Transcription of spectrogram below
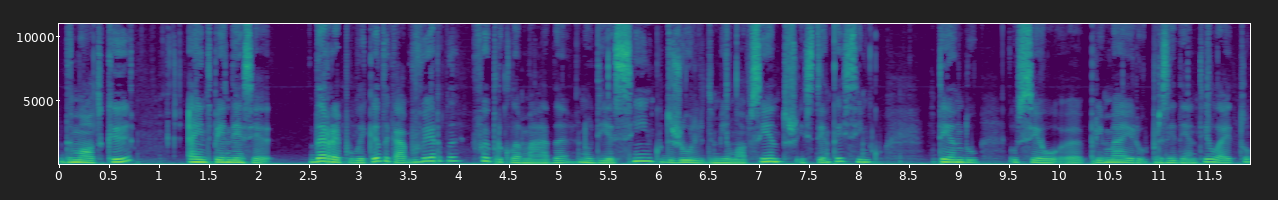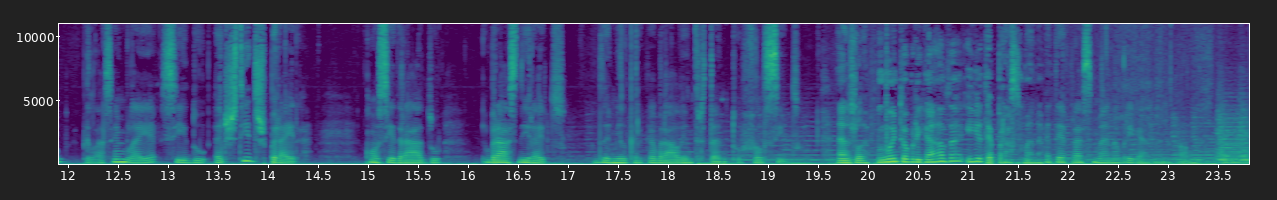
de modo que a independência da República de Cabo Verde foi proclamada no dia 5 de julho de 1975, tendo o seu uh, primeiro presidente eleito pela Assembleia sido Aristides Pereira, considerado braço direito de Amílcar Cabral, entretanto falecido. Ângela, muito obrigada e até para a semana. Até para a semana. Obrigada, Ana Paula.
